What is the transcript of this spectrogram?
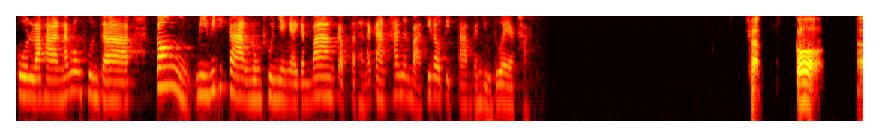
ทุนราคานักลงทุนจะต้องมีวิธีการลงทุนยังไงกันบ้างกับสถานการณ์ค่าเงินบาทที่เราติดตามกันอยู่ด้วยอะค่ะ ครับ ก็อั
